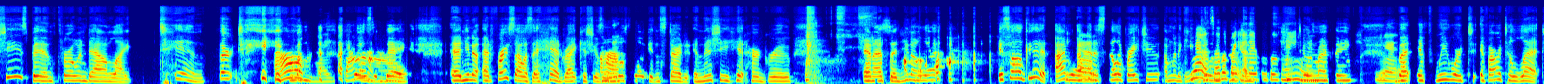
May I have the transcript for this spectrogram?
She's been throwing down like 10, 13 oh my god a day and you know at first i was ahead right because she was uh-huh. a little slow getting started and then she hit her groove and i said you know what it's all good. I'm yeah. I'm gonna celebrate you. I'm gonna keep yeah celebrate other people's keep doing my thing. Yeah. But if we were to if I were to let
